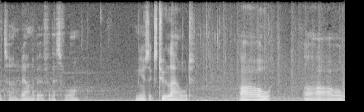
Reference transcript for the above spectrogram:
I'll turn it down a bit for this floor. Music's too loud. Oh! Oh!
